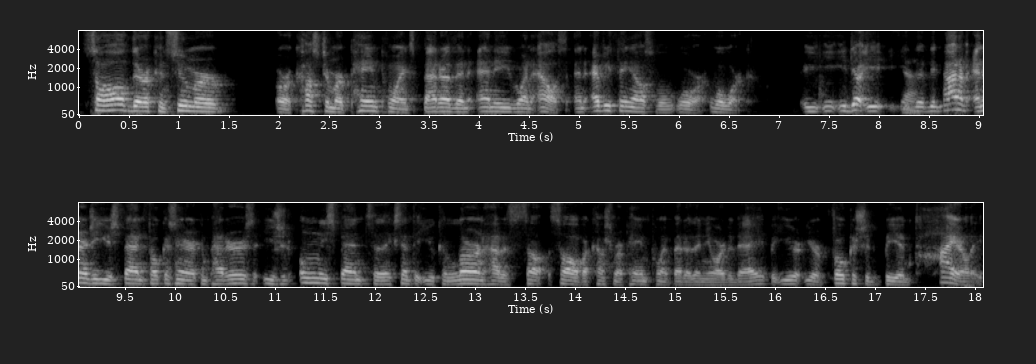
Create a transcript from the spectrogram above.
solve their consumer or customer pain points better than anyone else, and everything else will, will, will work. You, you don't, you, yeah. the, the, amount of energy you spend focusing on your competitors, you should only spend to the extent that you can learn how to sol- solve a customer pain point better than you are today. But your, your focus should be entirely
